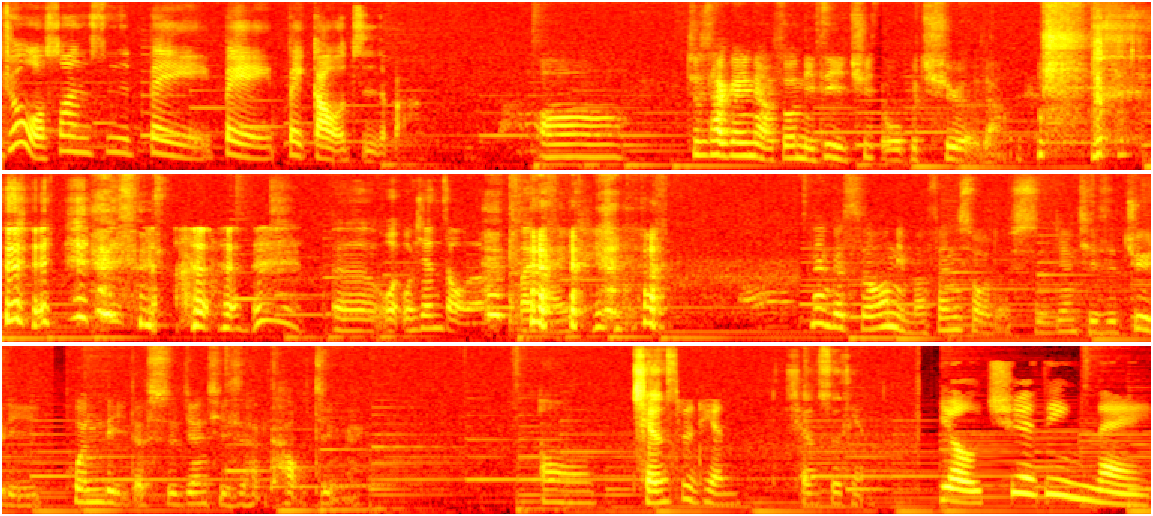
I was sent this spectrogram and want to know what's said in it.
我觉得我算是被被被告知的吧。哦，就是他跟你讲说你自己去，我不去了这样。呃，我我先走了，拜拜。那个时候你们分手的时间，其实距离婚礼的时间其实很靠近哎、哦，前四天，前四天，有确定呢？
